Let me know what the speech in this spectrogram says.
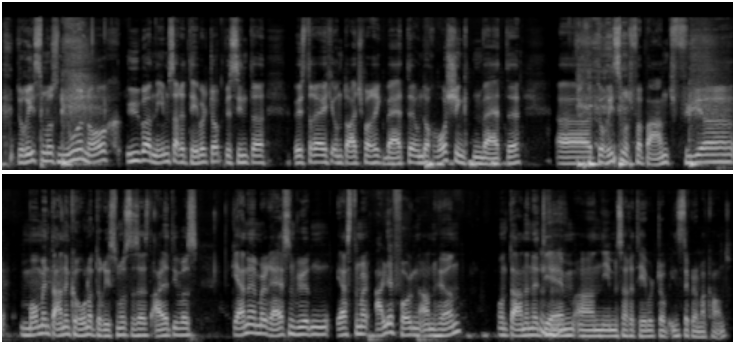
Tourismus nur noch über Nebensache Tabletop. Wir sind der Österreich- und deutschsprachig weite und auch Washington-weite äh, Tourismusverband für momentanen Corona-Tourismus. Das heißt, alle, die was gerne einmal reisen würden, erst einmal alle Folgen anhören und dann eine Mhm. DM an Nebensache Tabletop Instagram-Account.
